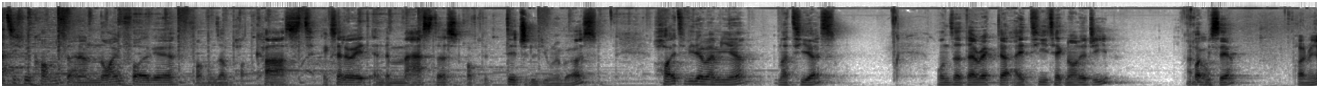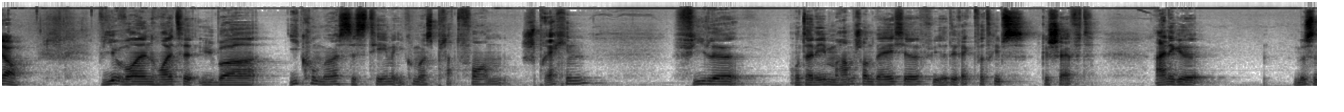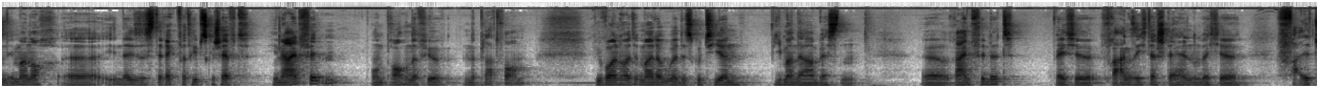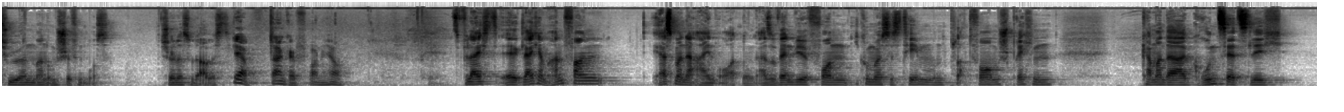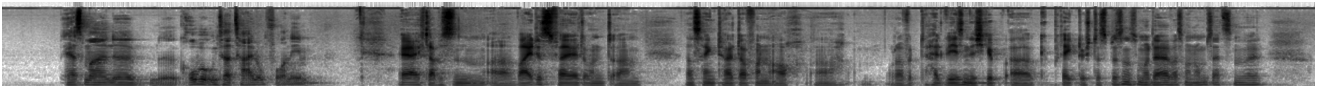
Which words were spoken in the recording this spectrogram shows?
Herzlich willkommen zu einer neuen Folge von unserem Podcast Accelerate and the Masters of the Digital Universe. Heute wieder bei mir Matthias, unser Director IT Technology. Freut Hallo. mich sehr. Freut mich auch. Wir wollen heute über E-Commerce-Systeme, E-Commerce-Plattformen sprechen. Viele Unternehmen haben schon welche für ihr Direktvertriebsgeschäft. Einige müssen immer noch äh, in dieses Direktvertriebsgeschäft hineinfinden und brauchen dafür eine Plattform. Wir wollen heute mal darüber diskutieren, wie man da am besten äh, reinfindet, welche Fragen sich da stellen und welche Falltüren man umschiffen muss. Schön, dass du da bist. Ja, danke, freut mich auch. Jetzt vielleicht äh, gleich am Anfang erstmal eine Einordnung. Also wenn wir von E-Commerce-Systemen und Plattformen sprechen, kann man da grundsätzlich erstmal eine, eine grobe Unterteilung vornehmen. Ja, ich glaube, es ist ein äh, weites Feld und ähm, das hängt halt davon auch äh, oder wird halt wesentlich äh, geprägt durch das Businessmodell, was man umsetzen will.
